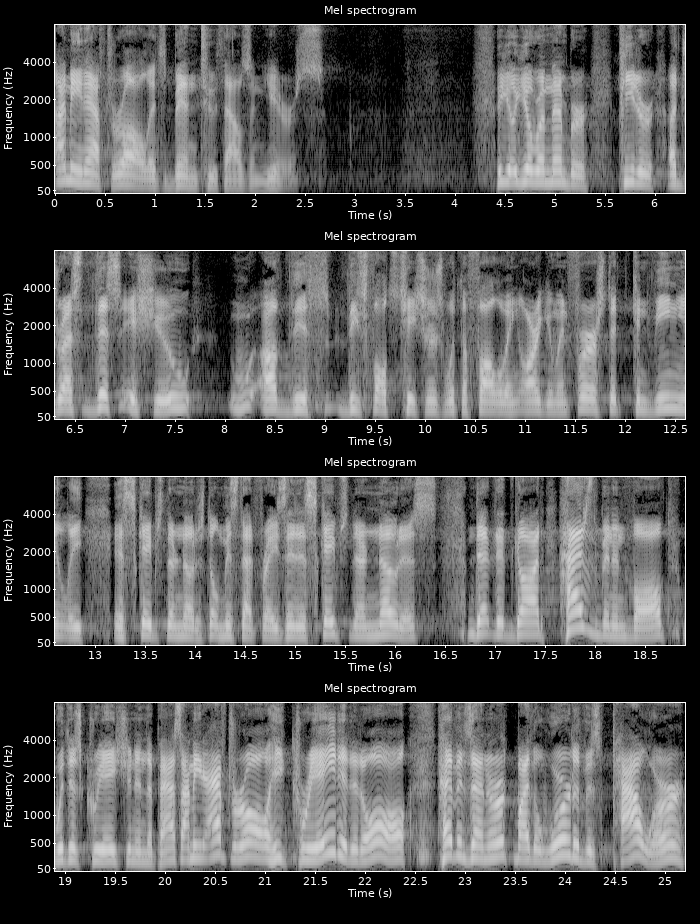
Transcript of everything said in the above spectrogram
I mean, after all, it's been 2,000 years. You'll remember Peter addressed this issue of this, these false teachers with the following argument. First, it conveniently escapes their notice. Don't miss that phrase. It escapes their notice that, that God has been involved with his creation in the past. I mean, after all, he created it all, heavens and earth, by the word of his power.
